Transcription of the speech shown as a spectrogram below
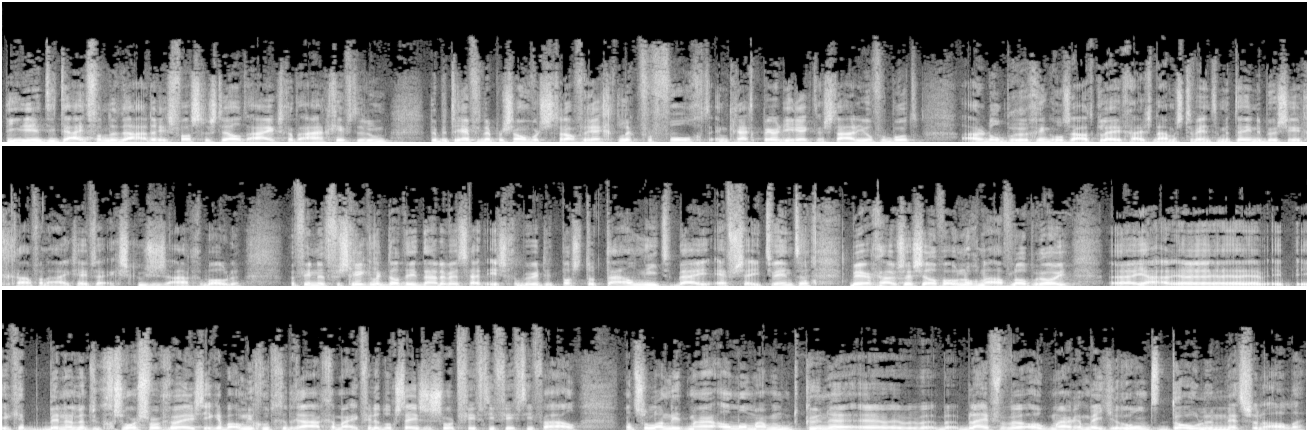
De identiteit van de dader is vastgesteld. Ajax gaat aangifte doen. De betreffende persoon wordt strafrechtelijk vervolgd... en krijgt per direct een stadionverbod. Arnold Brugging, onze oud-collega, is namens Twente meteen de bus ingegaan van Ajax. Heeft daar excuses aangeboden. We vinden het verschrikkelijk dat dit na de wedstrijd is gebeurd. Dit past totaal niet bij FC Twente. Berghuis zei zelf ook nog na afloop, Roy... eh, ja, eh, ik heb, ben er natuurlijk geschorst voor geweest. Ik heb me ook niet goed gedragen. Maar ik vind het nog steeds een soort 50-50 verhaal. Want zolang dit maar allemaal maar moet kunnen... eh, blijven we ook maar een beetje ronddolen met z'n allen.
